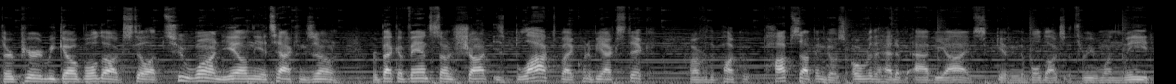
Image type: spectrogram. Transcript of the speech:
Third period we go. Bulldogs still up 2 1. Yale in the attacking zone. Rebecca Vanstone's shot is blocked by Quinnipiac stick. However, the puck pops up and goes over the head of Abby Ives, giving the Bulldogs a 3 1 lead.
